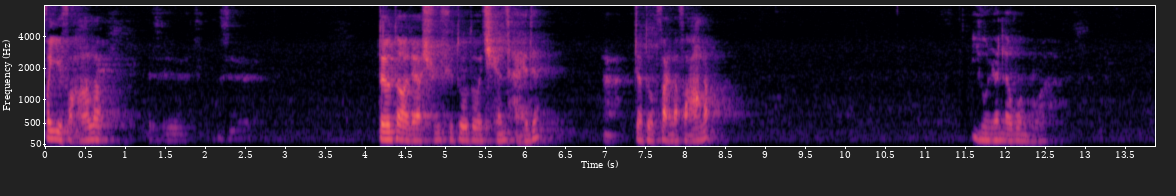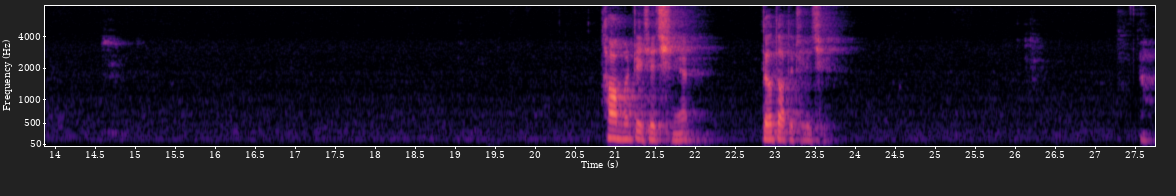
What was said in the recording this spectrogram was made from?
非法了，得到了许许多多钱财的啊，这都犯了法了。有人来问我，他们这些钱得到的这些钱啊，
